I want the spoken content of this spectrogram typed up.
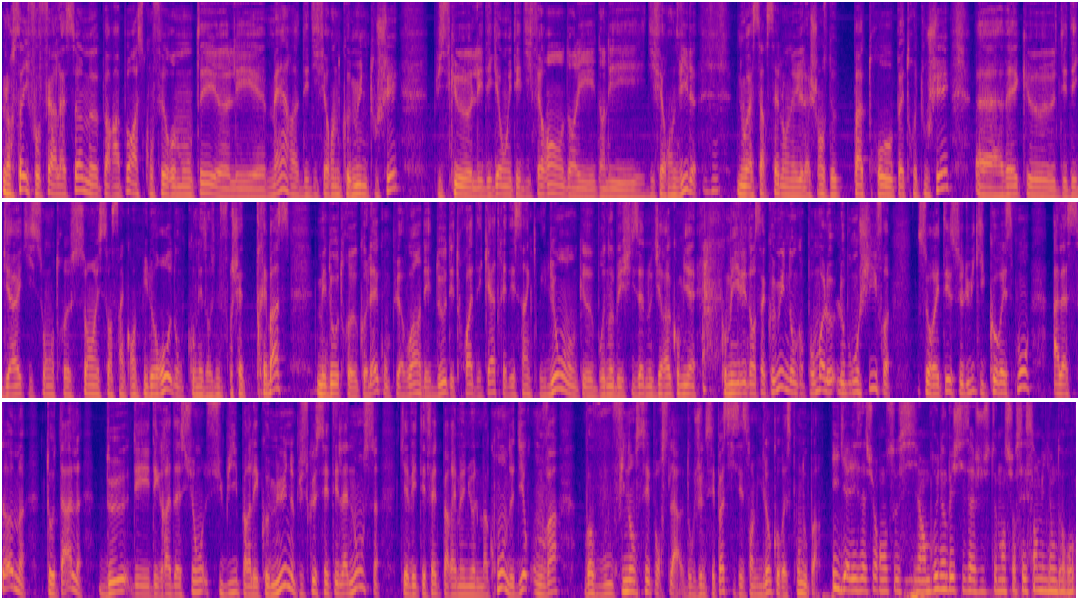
Alors ça, il faut faire la somme par rapport à ce qu'ont fait remonter les maires des différentes communes touchées, puisque les dégâts ont été différents dans les, dans les différentes villes. Mhm. Nous, à Sarcelles, on a eu la chance de pas trop être touchés, euh, avec euh, des dégâts qui sont entre 100 et 150 000 euros, donc on est dans une fourchette très basse, mais d'autres collègues ont pu avoir des 2, des 3, des 4 et des 5 millions, donc euh, Bruno Béchiza nous dira combien, combien il est dans sa commune, donc pour moi, le, bon chiffre, ça aurait été celui qui correspond à la somme totale de, des dégradations subies par les communes, puisque c'était l'annonce qui avait été faite par Emmanuel Macron de dire on va, va vous financer pour cela. Donc je ne sais pas si ces 100 millions correspondent ou pas. Il y a les assurances aussi. Hein. Bruno Béchiza, justement, sur ces 100 millions d'euros.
